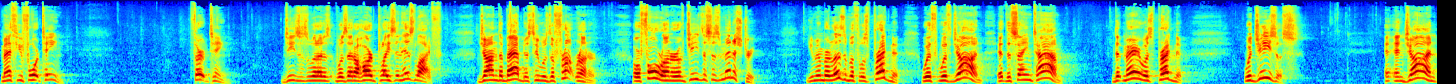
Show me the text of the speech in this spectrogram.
Matthew 14, 13. Jesus was at a hard place in his life. John the Baptist, who was the front runner or forerunner of Jesus' ministry. You remember Elizabeth was pregnant with, with John at the same time that Mary was pregnant with Jesus. And John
